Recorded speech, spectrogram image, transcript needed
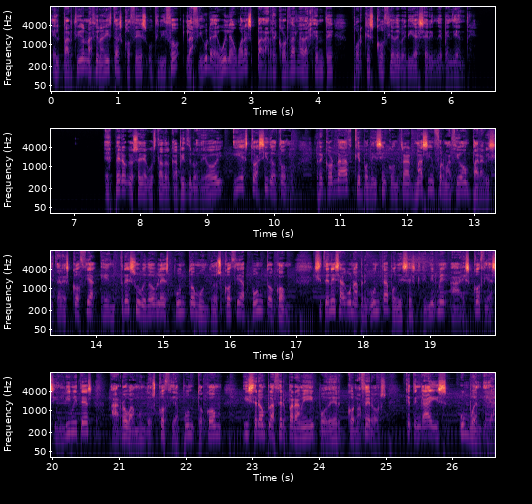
el Partido Nacionalista Escocés utilizó la figura de William Wallace para recordarle a la gente por qué Escocia debería ser independiente. Espero que os haya gustado el capítulo de hoy y esto ha sido todo. Recordad que podéis encontrar más información para visitar Escocia en www.mundoescocia.com. Si tenéis alguna pregunta podéis escribirme a escociasinlímites@mundoescocia.com y será un placer para mí poder conoceros. Que tengáis un buen día.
